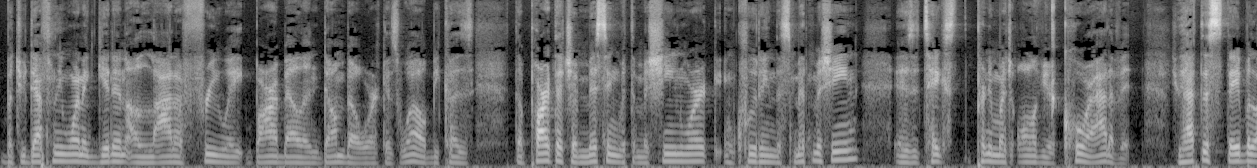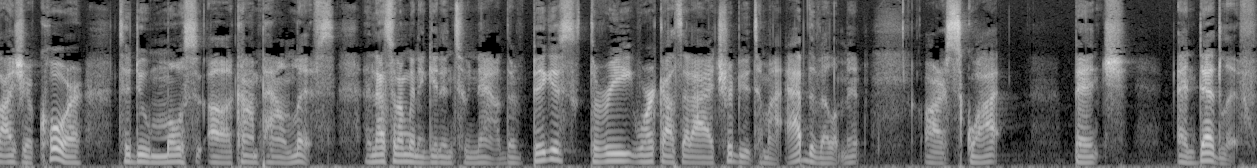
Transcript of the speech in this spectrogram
but you definitely want to get in a lot of free weight barbell and dumbbell work as well because the part that you're missing with the machine work including the smith machine is it takes pretty much all of your core out of it. You have to stabilize your core to do most uh, compound lifts. And that's what i'm going to get into now. The biggest three workouts that i attribute to my ab development are squat bench and deadlift.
